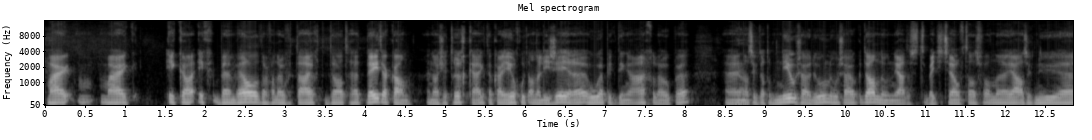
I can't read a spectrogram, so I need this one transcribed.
Maar, maar ik, ik, ik ben wel ervan overtuigd dat het beter kan. En als je terugkijkt, dan kan je heel goed analyseren hoe heb ik dingen aangelopen. En Ja. als ik dat opnieuw zou doen, hoe zou ik het dan doen? Ja, dat is een beetje hetzelfde als van, eh, ja, als ik nu eh,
